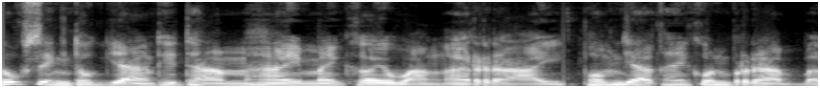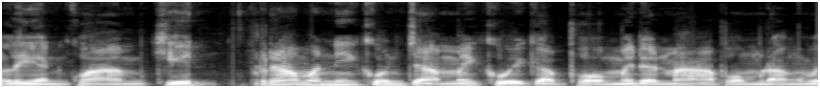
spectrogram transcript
ทุกสิ่งทุกอย่างที่ทำให้ไม่เคยหวังอะไร ผมอยากให้คุณปรับเปลี่ยนความคิด เพราะวันนี้คุณจะไม่คุยกับผมไม่เดินมาหาผมหลังเว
